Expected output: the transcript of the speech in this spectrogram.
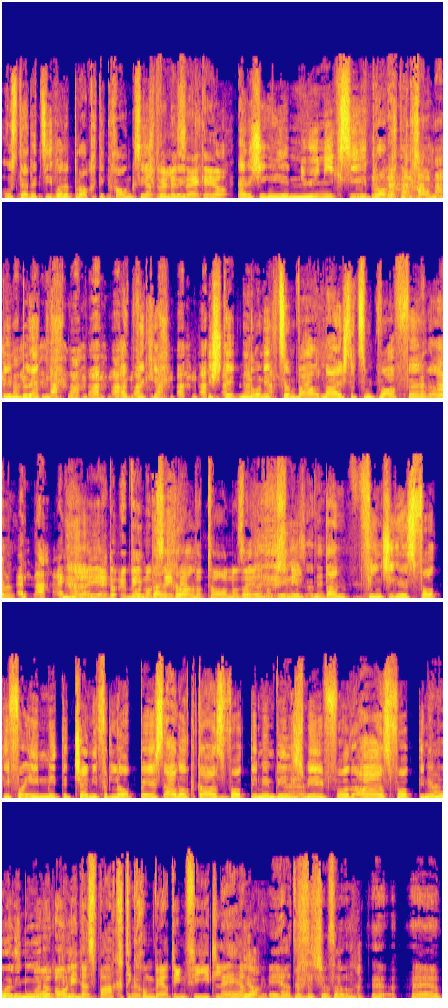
aus der Zeit, wo er Praktikant war. Ich sagen, ja. Er ist irgendwie ein Neuni gewesen, Praktikant beim Blick. Hat wirklich, ist dort noch nicht zum Weltmeister, zum Coiffeur, oder? Nein, ja, da- wie man dann sieht, hat der Torno selber geschnitten. Und dann findest du irgendein Foto von ihm mit der Jennifer Lopez. Ah, schau da, das Foto mit dem Will Smith, oder? Ah, das Foto mit dem Uli Maurer. Oh, ohne das Praktikum wäre dein Feed leer. Ja. Ja, das ist schon so. Ja, ja.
